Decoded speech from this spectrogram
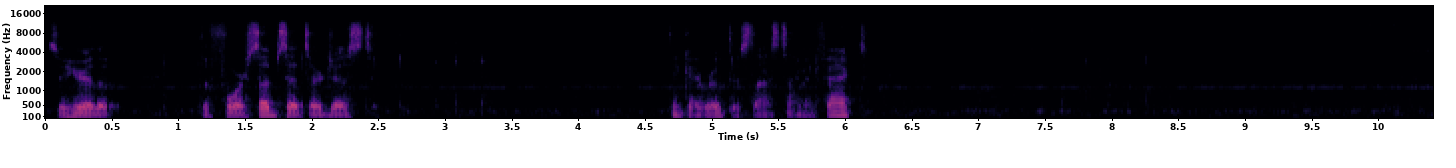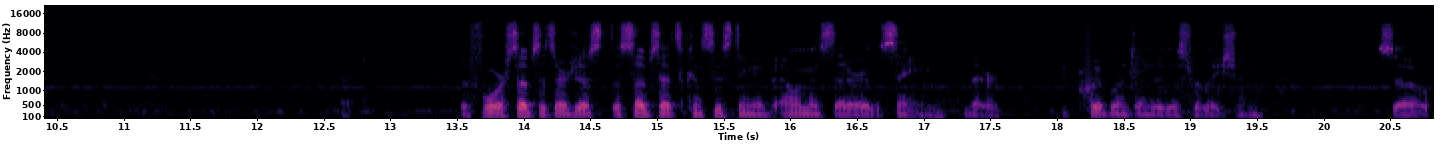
so here are the, the four subsets are just, I think I wrote this last time, in fact. The four subsets are just the subsets consisting of elements that are the same, that are equivalent under this relation. So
